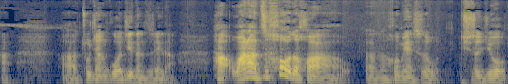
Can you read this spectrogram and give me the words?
啊啊珠江国际等之类的。好，完了之后的话，嗯，后面是其实就。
